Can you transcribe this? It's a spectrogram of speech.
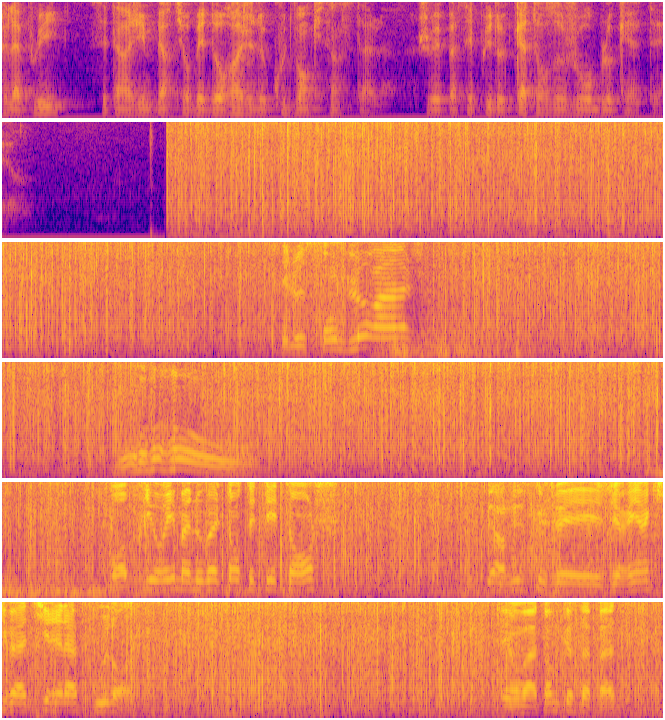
Après la pluie, c'est un régime perturbé d'orage et de coups de vent qui s'installe. Je vais passer plus de 14 jours bloqué à terre. C'est le son de l'orage. Wow. Bon, a priori, ma nouvelle tente est étanche. J'espère juste que j'ai rien qui va attirer la foudre. Et on va attendre que ça passe.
